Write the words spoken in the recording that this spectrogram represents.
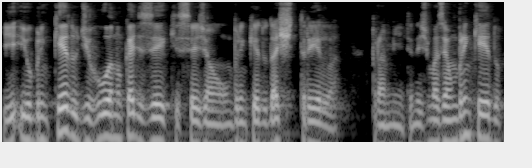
E, e, o brinquedo de rua não quer dizer que seja um brinquedo da estrela para mim, entendeu? Mas é um brinquedo.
